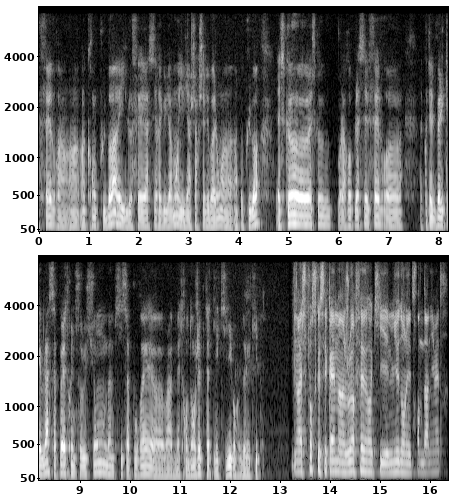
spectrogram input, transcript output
Fèvre un, cran plus bas, il le fait assez régulièrement. Il vient chercher les ballons un, peu plus bas. Est-ce que est-ce que voilà replacer Fèvre à côté de Belkebla, ça peut être une solution, même si ça pourrait mettre en danger peut-être l'équilibre de l'équipe? Je pense que c'est quand même un joueur Fèvre qui est mieux dans les 30 derniers mètres.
